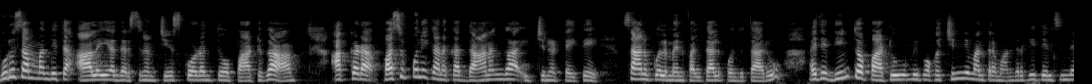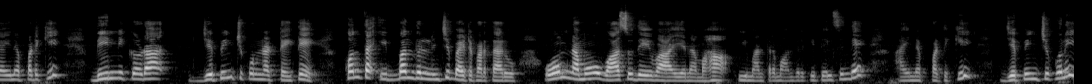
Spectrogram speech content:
గురు సంబంధిత ఆలయ దర్శనం చేసుకోవడంతో పాటుగా అక్కడ పసుపుని కనుక దానంగా ఇచ్చినట్టయితే సానుకూలమైన ఫలితాలు పొందుతారు. అయితే దీంతో పాటు మీకు ఒక చిన్ని మంత్రం అందరికీ తెలిసిందే అయినప్పటికీ దీన్ని కూడా జపించుకున్నట్టయితే కొంత ఇబ్బందుల నుంచి బయటపడతారు. ఓం నమో వాసుదేవాయ నమ ఈ మంత్రం అందరికీ తెలిసిందే అయినప్పటికీ జపించుకుని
